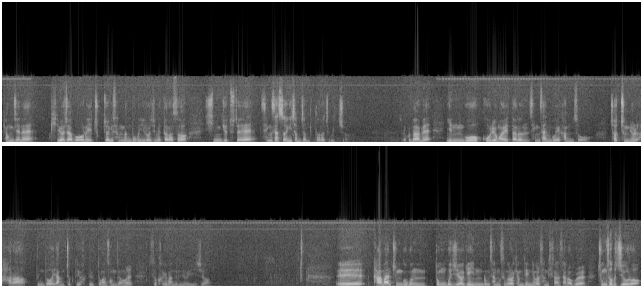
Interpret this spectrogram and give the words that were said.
경제 내 필요 자본의 축적이 상당 부분 이루어짐에 따라서 신규 투자의 생산성이 점점 떨어지고 있죠. 그 다음에 인구 고령화에 따른 생산고의 감소, 저축률 하락 등도 양적도의 확대를 통한 성장을 지속하게 만드는 요인이죠. 에, 다만 중국은 동부 지역의 임금 상승으로 경쟁력을 상실한 산업을 중서부 지역으로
